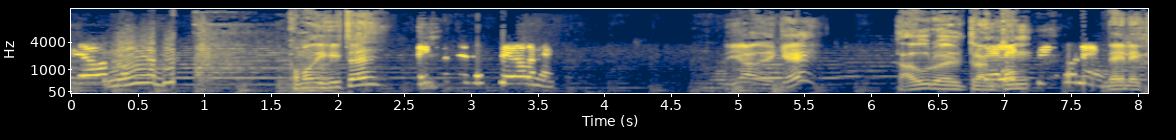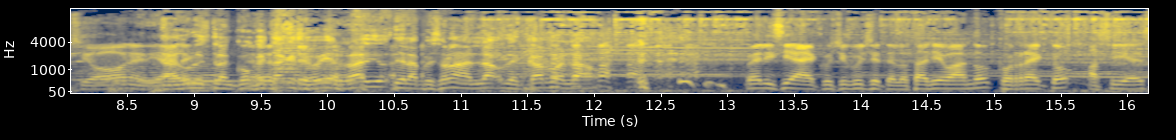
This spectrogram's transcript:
De ¿Cómo dijiste? de ¿Día de qué? Está duro el de trancón. elecciones. De elecciones. día Está de duro el trancón que está que se oye el radio de la persona al lado, del carro al lado. Felicidades, Cuchi Cuchi, te lo estás llevando, correcto, así es.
